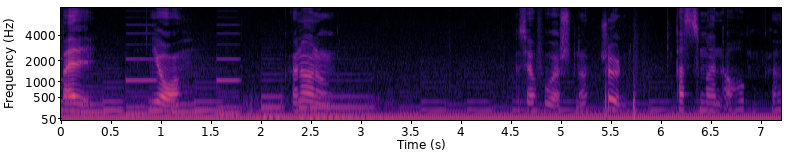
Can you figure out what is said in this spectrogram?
Weil, ja, keine Ahnung. Ist ja auch wurscht, ne? Schön. Passt zu meinen Augen.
